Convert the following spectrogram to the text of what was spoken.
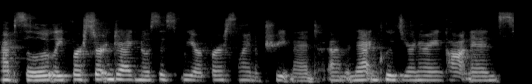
Absolutely. For certain diagnosis, we are first line of treatment, um, and that includes urinary incontinence,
